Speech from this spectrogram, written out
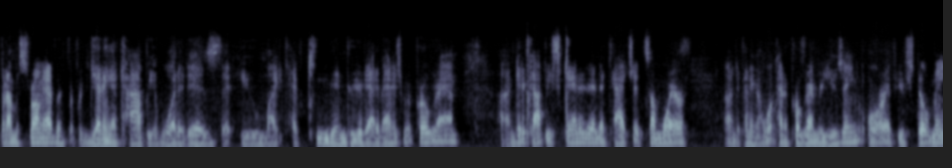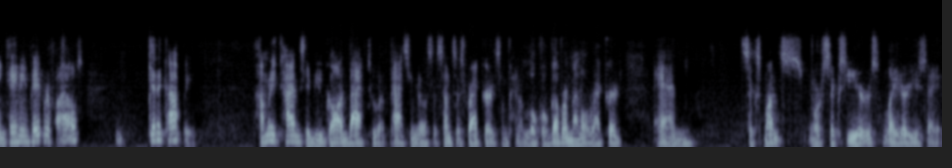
but I'm a strong advocate for getting a copy of what it is that you might have keyed into your data management program. Uh, get a copy, scan it in, attach it somewhere, uh, depending on what kind of program you're using, or if you're still maintaining paper files, get a copy. How many times have you gone back to a passenger list, a census record, some kind of local governmental record, and six months or six years later, you say,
